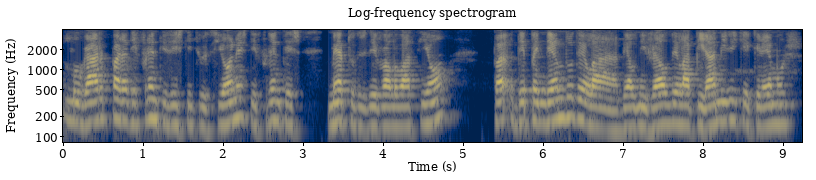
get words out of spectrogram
lugar para diferentes instituições, diferentes métodos de avaliação, dependendo do nível da pirâmide que queremos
